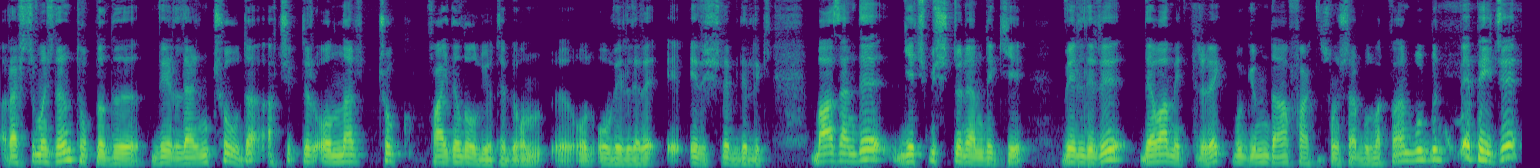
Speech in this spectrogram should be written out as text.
araştırmacıların topladığı verilerin çoğu da açıktır. Onlar çok faydalı oluyor tabii on, o, o verilere e- erişilebilirlik. Bazen de geçmiş dönemdeki verileri devam ettirerek bugün daha farklı sonuçlar bulmak falan. Bu, bu epeyce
